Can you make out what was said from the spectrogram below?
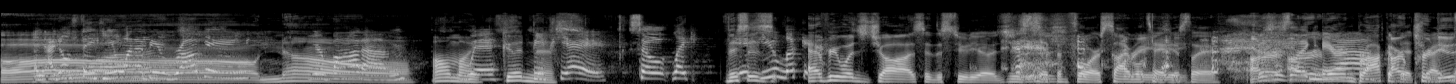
And I don't think you want to be Oh rubbing no! your bottom Oh my with goodness. BPA. So, like, This if is you look at everyone's jaws in the studio just hit the floor simultaneously. this is like our- Erin Yeah. Brockovich Our right producer,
